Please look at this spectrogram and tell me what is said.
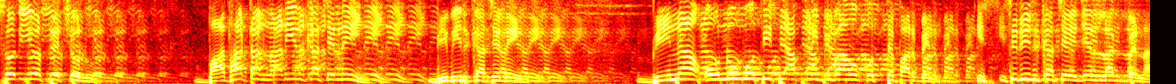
শরীয়তে চলুন। বাধাটা নারীর কাছে নেই, বিবির কাছে নেই। বিনা অনুমতিতে আপনি বিবাহ করতে পারবেন, স্ত্রীর কাছে এজেন্ট লাগবে না।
